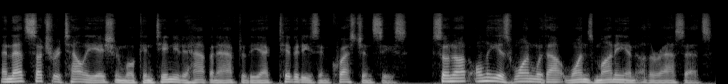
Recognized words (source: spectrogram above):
and that such retaliation will continue to happen after the activities in question cease. So not only is one without one's money and other assets,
